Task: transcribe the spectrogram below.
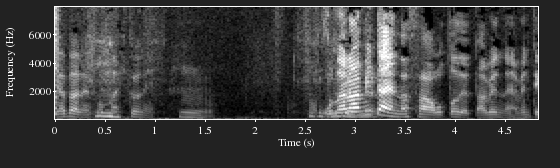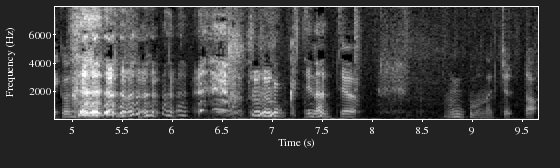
あ やだねそんな人に。ううん。おならみたいなさ音で食べんのやめてくんない？口なっちゃう。うんこもなっちゃった。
